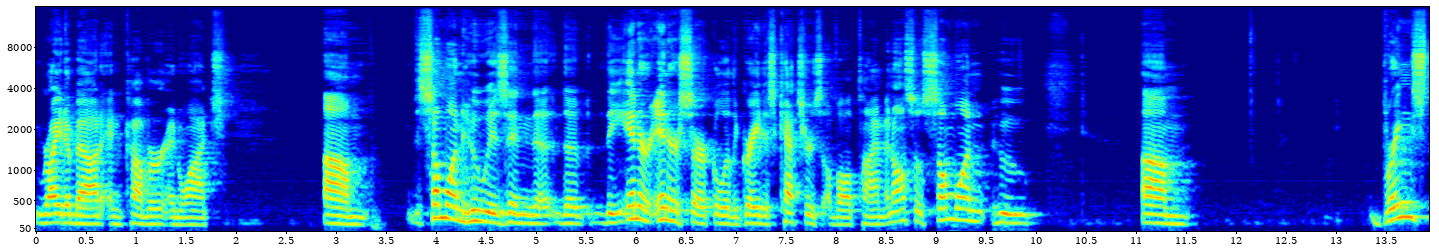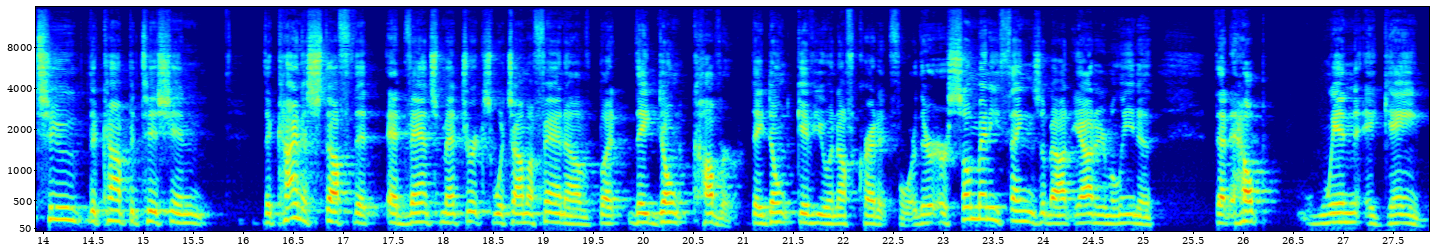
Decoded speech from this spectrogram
write about and cover and watch um, someone who is in the, the the inner inner circle of the greatest catchers of all time, and also someone who um, brings to the competition the kind of stuff that advanced metrics, which I'm a fan of, but they don't cover. They don't give you enough credit for. There are so many things about Yadier Molina that help win a game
